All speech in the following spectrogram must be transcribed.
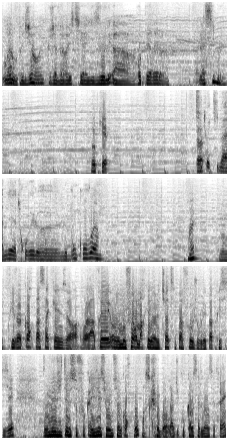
Ouais, on peut dire ouais, que j'avais réussi à isoler, à repérer la cible. Ok. C'est toi qui m'as amené à trouver le, le bon convoi. Donc Privacor passe à 15h. Voilà, après on nous fait remarquer dans le chat, c'est pas faux, je voulais pas préciser. Vous mieux éviter de se focaliser sur une seule corpo, parce que bon là du coup quand ça demande c'est très bien.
